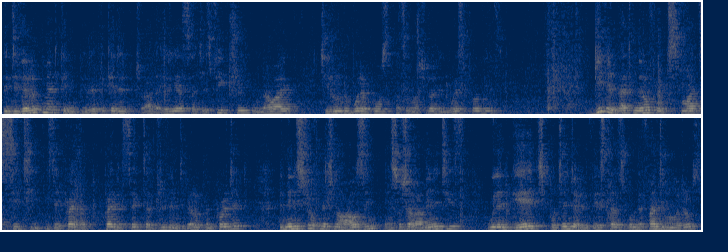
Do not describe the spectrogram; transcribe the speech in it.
The development can be replicated to other areas such as Fig Tree in Chirundu border post, that's and West Province, Given that Melfort Smart City is a private, private sector driven development project, the Ministry of National Housing and Social Amenities will engage potential investors on the funding models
